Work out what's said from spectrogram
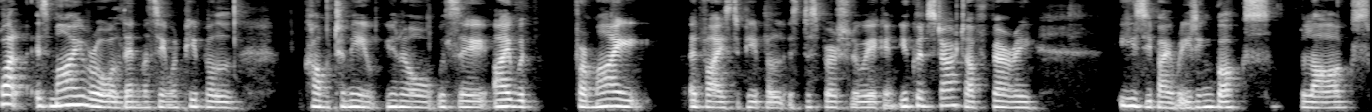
what is my role then? We'll say when people come to me, you know, will say, I would, for my advice to people is to spiritually awaken. You can start off very easy by reading books, blogs.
